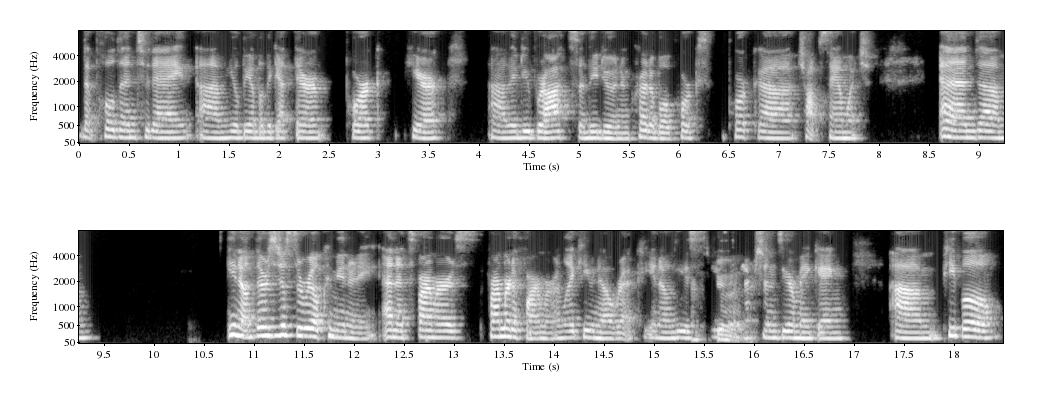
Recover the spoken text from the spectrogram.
that pulled in today. Um, you'll be able to get their pork here. Uh, they do brats and they do an incredible pork pork uh, chop sandwich, and um, you know, there's just a real community and it's farmers, farmer to farmer, like you know, Rick, you know, these, these connections you're making. Um, people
